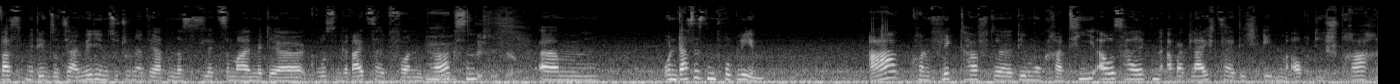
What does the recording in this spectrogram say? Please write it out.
was mit den sozialen Medien zu tun hat. Wir hatten das, das letzte Mal mit der großen Gereiztheit von Perksen. Mhm, richtig, ja. ähm, und das ist ein Problem. A, konflikthafte Demokratie aushalten, aber gleichzeitig eben auch die Sprache,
